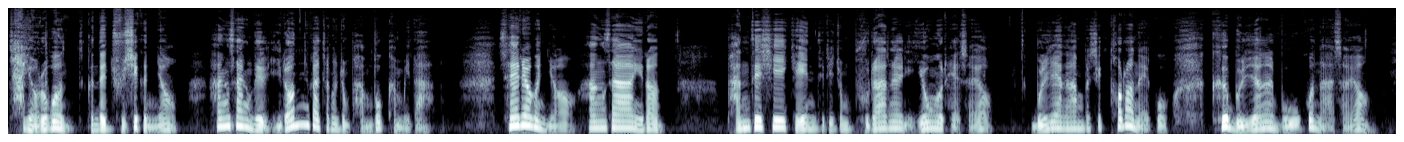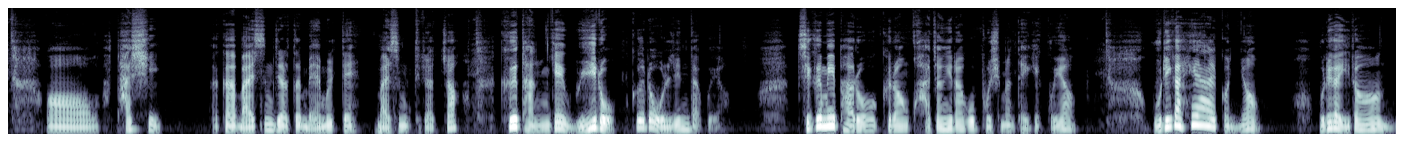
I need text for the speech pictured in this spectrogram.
자, 여러분, 근데 주식은요, 항상 늘 이런 과정을 좀 반복합니다. 세력은요, 항상 이런 반드시 개인들이 좀 불안을 이용을 해서요. 물량을 한 번씩 털어내고 그 물량을 모으고 나서요. 어 다시 아까 말씀드렸던 매물대 말씀드렸죠? 그 단계 위로 끌어올린다고요. 지금이 바로 그런 과정이라고 보시면 되겠고요. 우리가 해야 할 건요. 우리가 이런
